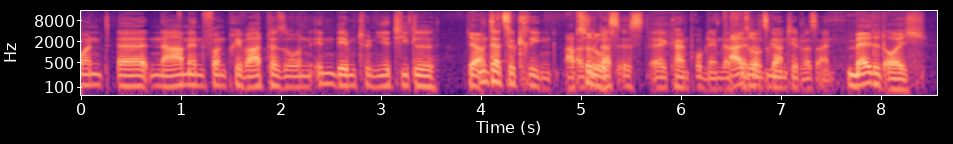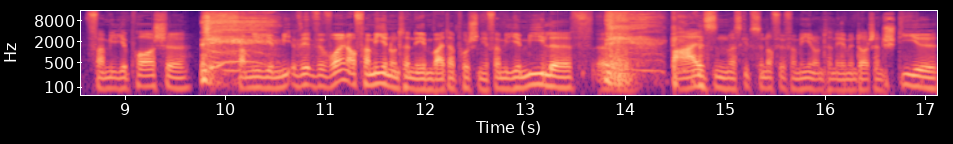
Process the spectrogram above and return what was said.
und äh, Namen von Privatpersonen in dem Turniertitel Ja. unterzukriegen. Absolut. Also das ist äh, kein Problem, da Also- fällt uns garantiert was ein. meldet euch. Familie Porsche, Familie Mi wir, wir wollen auch Familienunternehmen weiter pushen. Hier Familie Miele, äh, Balsen, was gibt's denn noch für Familienunternehmen in Deutschland? Stiel.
